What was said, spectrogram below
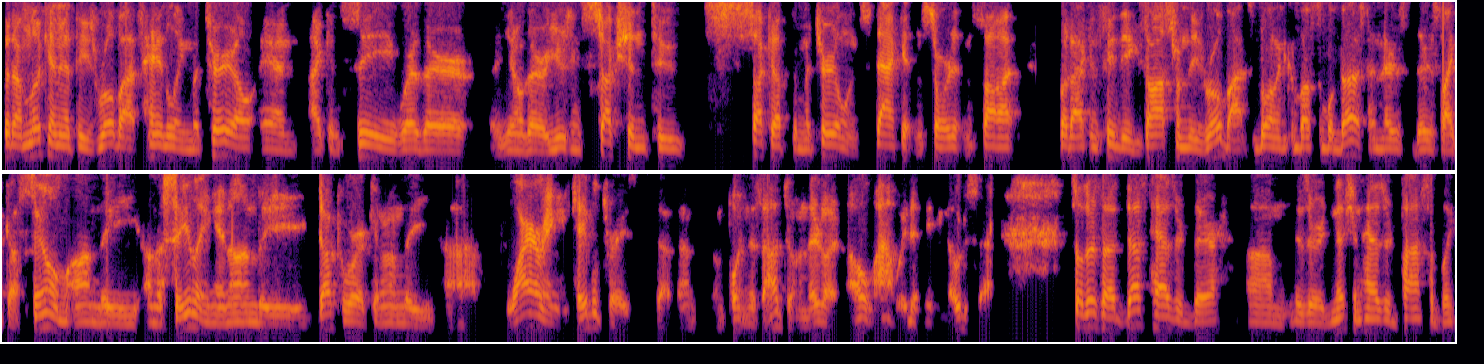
But I'm looking at these robots handling material, and I can see where they're you know they're using suction to suck up the material and stack it and sort it and saw it. But I can see the exhaust from these robots blowing combustible dust, and there's there's like a film on the on the ceiling and on the ductwork and on the uh, wiring and cable trays and stuff. I'm, I'm pointing this out to them, and they're like, "Oh wow, we didn't even notice that." So there's a dust hazard there. Um, is there ignition hazard possibly?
